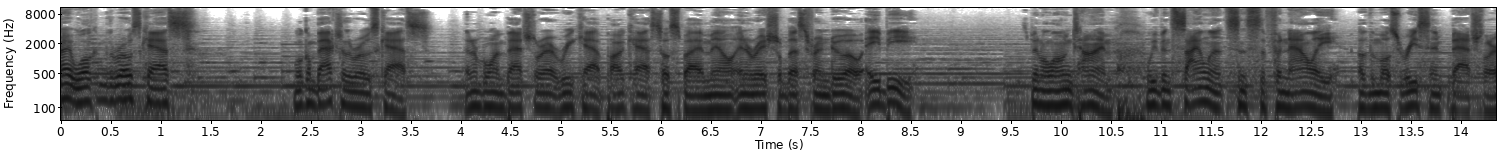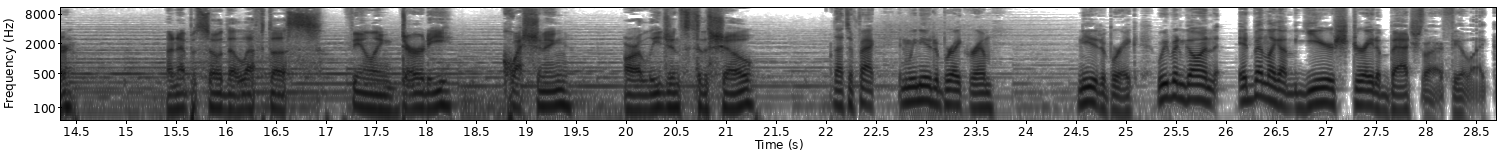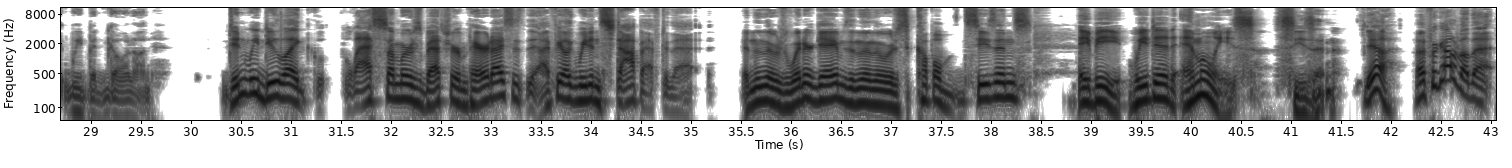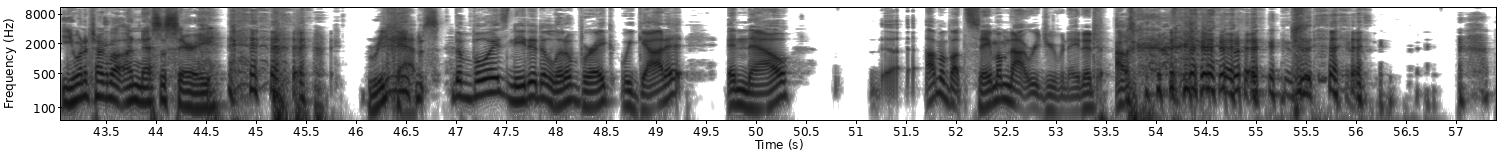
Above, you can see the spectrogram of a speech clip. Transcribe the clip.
Right, welcome to the Rosecast. Welcome back to the Rosecast, the number one Bachelorette recap podcast hosted by a male interracial best friend duo, AB. It's been a long time. We've been silent since the finale of the most recent Bachelor, an episode that left us feeling dirty, questioning our allegiance to the show. That's a fact. And we needed a break, Rim. Needed a break. We'd been going, it'd been like a year straight of Bachelor, I feel like we'd been going on. Didn't we do like last summer's Bachelor in Paradise? I feel like we didn't stop after that. And then there was winter games, and then there was a couple seasons. AB, we did Emily's season. Yeah, I forgot about that. You want to talk about unnecessary recaps? The boys needed a little break. We got it, and now uh, I'm about the same. I'm not rejuvenated.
